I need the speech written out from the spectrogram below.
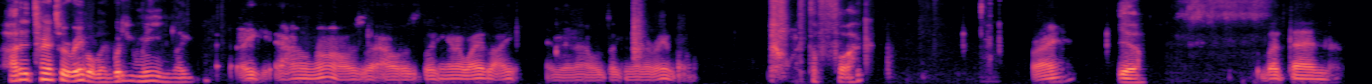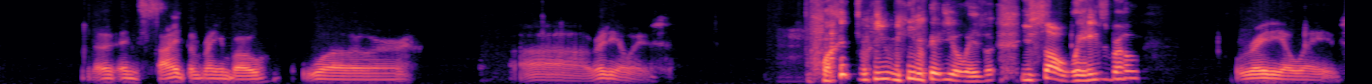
How did it turn into a rainbow? Like, what do you mean? Like, Like I don't know. I was like, I was looking at a white light, and then I was looking at a rainbow, what the fuck? right? Yeah. But then uh, inside the rainbow were uh, radio waves. What? What do you mean radio waves? You saw waves, bro? Radio waves.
